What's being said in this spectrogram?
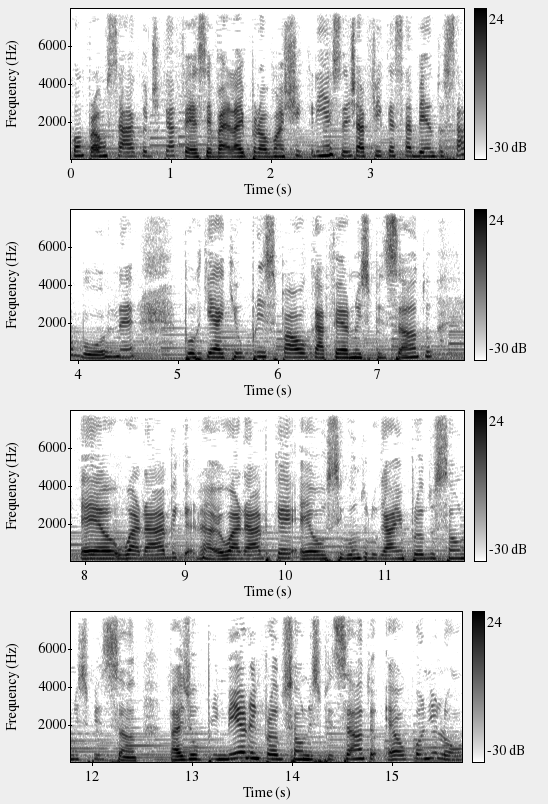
comprar um saco de café, você vai lá e prova uma xicrinha, você já fica sabendo o sabor, né? Porque aqui o principal café no Espírito Santo é o Arábica, não, o Arábica é o segundo lugar em produção no Espírito Santo, mas o primeiro em produção no Espírito Santo é o Conilon,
